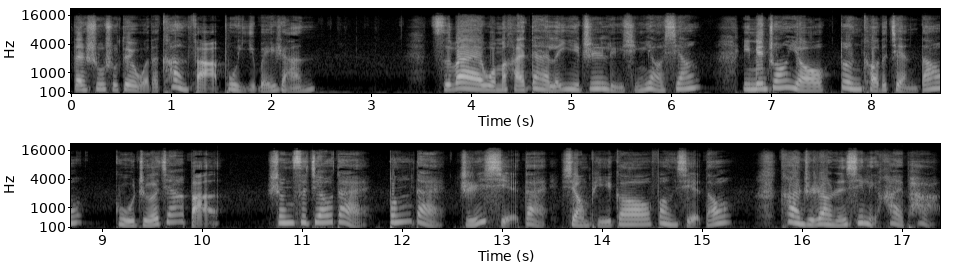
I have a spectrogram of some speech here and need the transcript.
但叔叔对我的看法不以为然。此外，我们还带了一只旅行药箱，里面装有钝口的剪刀。骨折夹板、生丝胶带、绷带、止血带、橡皮膏、放血刀，看着让人心里害怕。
